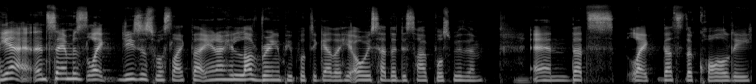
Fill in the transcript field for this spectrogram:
yeah, and same as like Jesus was like that. You know, he loved bringing people together. He always had the disciples with him, and that's like that's the quality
